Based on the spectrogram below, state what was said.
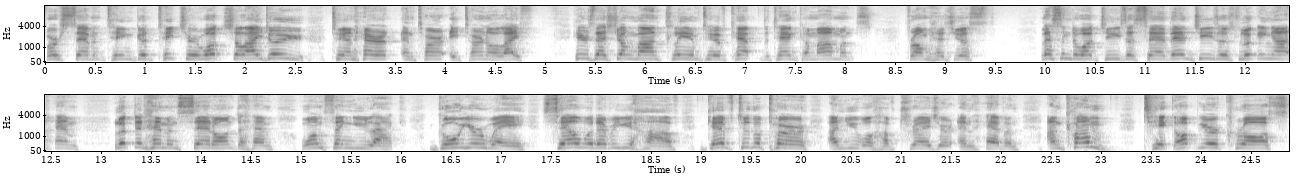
Verse 17 Good teacher, what shall I do to inherit inter- eternal life? Here's this young man claimed to have kept the Ten Commandments from his youth. Listen to what Jesus said. Then Jesus, looking at him, looked at him and said unto him, One thing you lack. Go your way, sell whatever you have, give to the poor, and you will have treasure in heaven. And come, take up your cross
